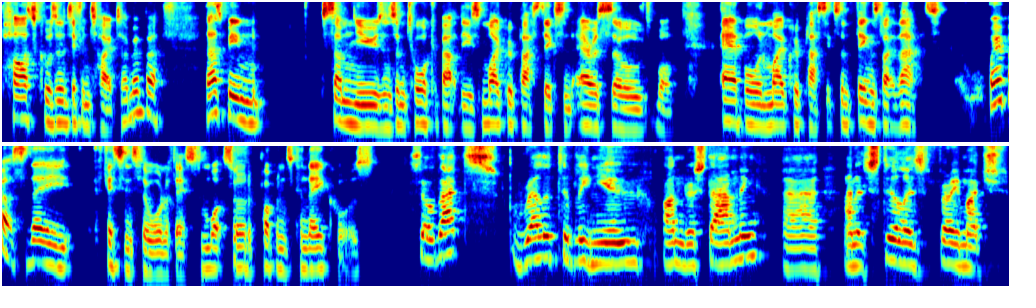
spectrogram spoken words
particles and different types. I remember there's been some news and some talk about these microplastics and aerosol, well, airborne microplastics and things like that. Whereabouts do they fit into all of this, and what sort of problems can they cause? So that's relatively new understanding, uh, and it still is very much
